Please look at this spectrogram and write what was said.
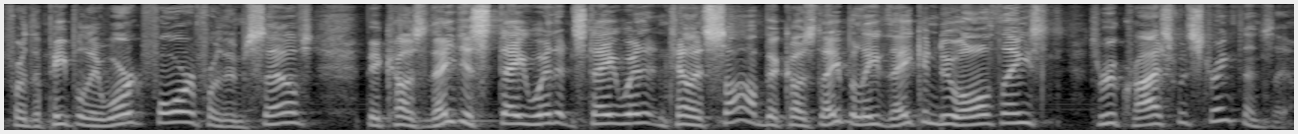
for the people they work for, for themselves, because they just stay with it and stay with it until it's solved because they believe they can do all things through Christ, which strengthens them.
